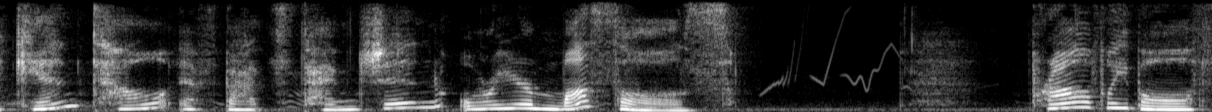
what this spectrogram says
can't tell if that's tension or your muscles. Probably both.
